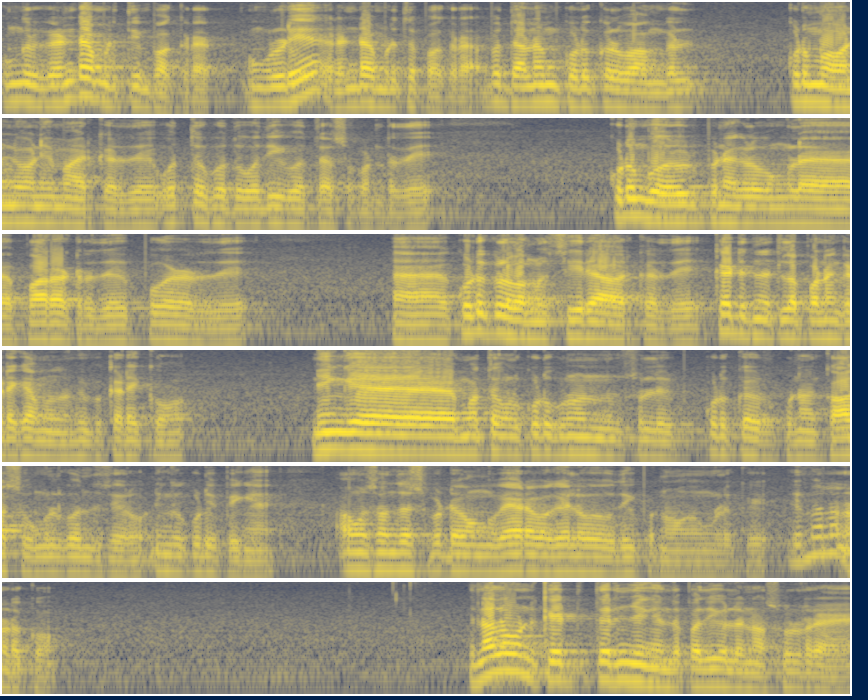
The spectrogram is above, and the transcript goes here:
உங்களுக்கு ரெண்டாம் இடத்தையும் பார்க்குறாரு உங்களுடைய ரெண்டாம் இடத்தை பார்க்குறாரு அப்போ தனம் கொடுக்கல் வாங்கல் குடும்ப அந்யோன்யமாக இருக்கிறது ஒத்த கொத்து உதவி ஒத்தாசம் பண்ணுறது குடும்ப உறுப்பினர்கள் உங்களை பாராட்டுறது புகழறது கொடுக்கல வாங்கல் சீராக இருக்கிறது. கேட்ட நேரத்தில் பணம் கிடைக்காம இப்போ கிடைக்கும். நீங்கள் மற்றவங்களுக்கு கொடுக்கணும்னு சொல்லி கொடுக்க இருக்கணும் காசு உங்களுக்கு வந்து சேரும். நீங்கள் கொடுப்பீங்க. அவங்க சந்தோஷப்பட்டு அவங்க வேறு வகையில் உதவி பண்ணுவாங்க உங்களுக்கு. இது மாதிரிலாம் நடக்கும். இதனால் ஒன்று கேட்டு தெரிஞ்சுங்க இந்த பதிவில் நான் சொல்கிறேன்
